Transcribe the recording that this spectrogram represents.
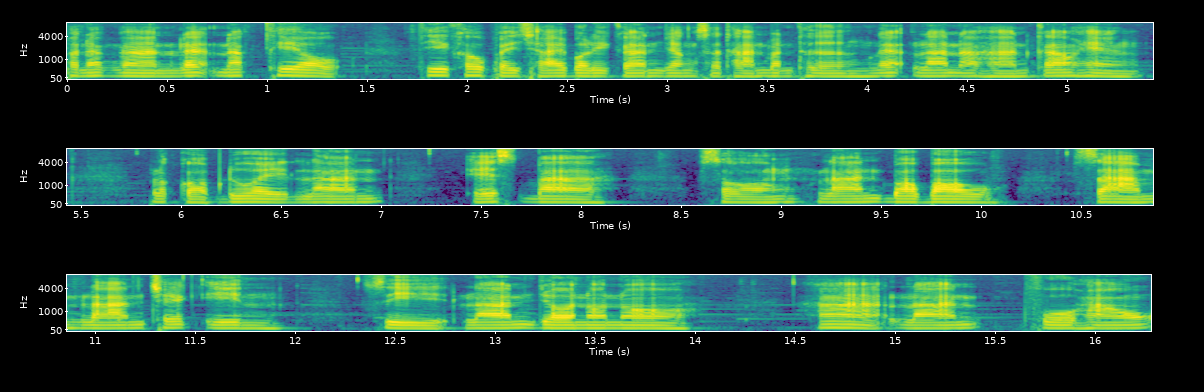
พนักงานและนักเที่ยวที่เข้าไปใช้บริการยังสถานบันเทิง และร้านอาหาร 9 แห่ง ประกอบด้วยร้านเอสบาร์2ร้านเบาๆ3ร้านเช็คอิน4ร้านยอนอนอ5ร้านโฟเฮาส์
